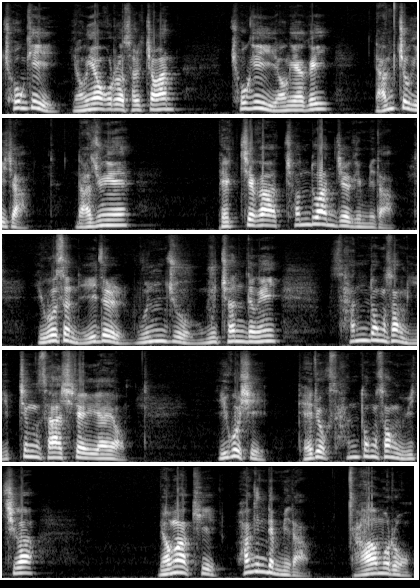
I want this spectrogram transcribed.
초기 영역으로 설정한 초기 영역의 남쪽이자 나중에 백제가 천도한 지역입니다. 이곳은 이들 운주, 웅천 등의 산동성 입증 사실에 의하여 이곳이 대륙 산동성 위치가 명확히 확인됩니다. 다음으로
